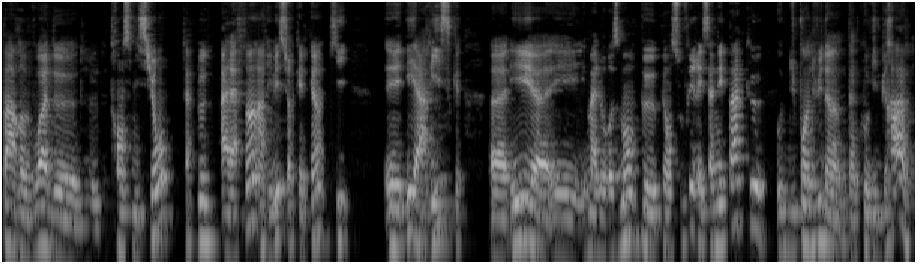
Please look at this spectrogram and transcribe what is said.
par voie de, transmission, ça peut à la fin arriver sur quelqu'un qui est, à risque euh, et, euh, et, malheureusement peut, peut, en souffrir. Et ça n'est pas que du point de vue d'un Covid grave,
